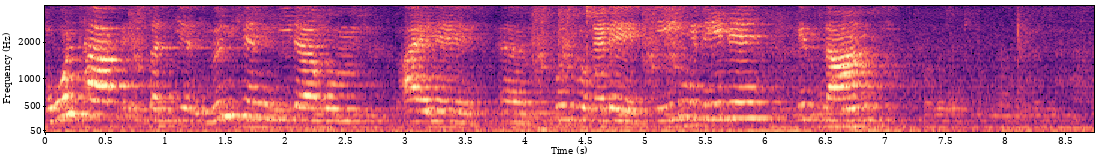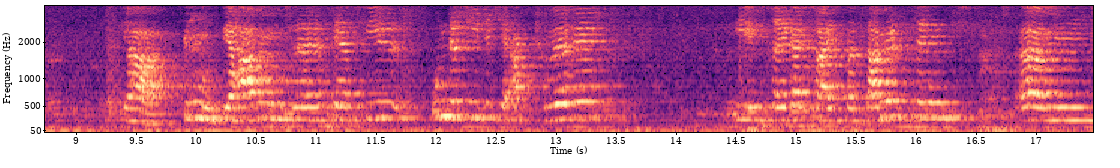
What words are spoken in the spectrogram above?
Montag ist dann hier in München wiederum eine äh, kulturelle Gegenrede geplant ja, wir haben äh, sehr viele unterschiedliche Akteure, die im Trägerkreis versammelt sind. Ähm,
